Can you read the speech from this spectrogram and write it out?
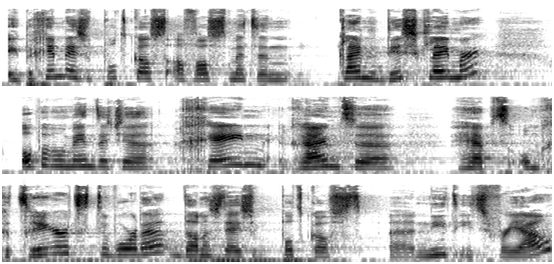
Ik begin deze podcast alvast met een kleine disclaimer. Op het moment dat je geen ruimte hebt om getriggerd te worden, dan is deze podcast uh, niet iets voor jou.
